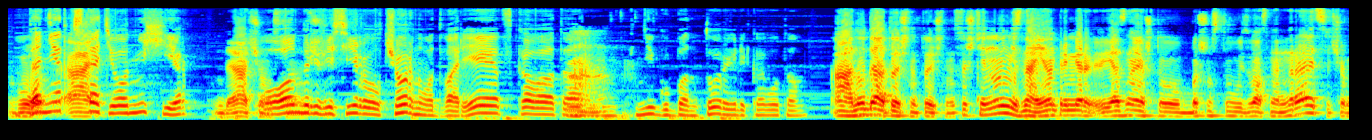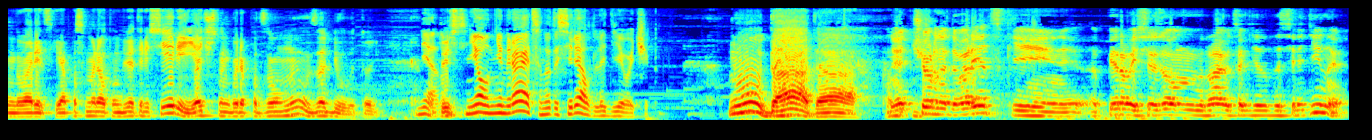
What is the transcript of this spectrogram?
Вот. Да нет, А, кстати, он не хер. Да, о чем Он режиссировал Черного Дворецкого, там, Мгм. книгу Бантора или кого там. А, ну да, точно, точно. Слушайте, ну не знаю, я, например, я знаю, что большинству из вас, наверное, нравится Черный дворец. Я посмотрел там 2-3 серии, я, честно говоря, подзауныл и забил в итоге. Не, То ну, есть- мне он не нравится, но это сериал для девочек. Ну да, да. Мне Черный дворецкий первый сезон нравится где-то до середины,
